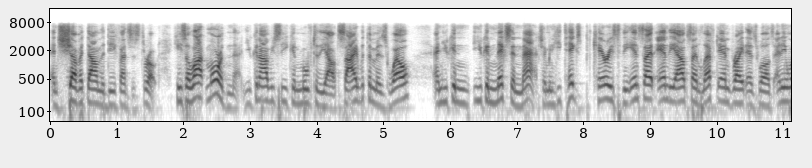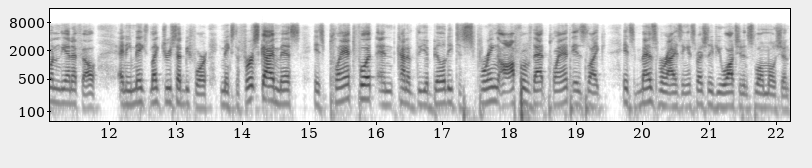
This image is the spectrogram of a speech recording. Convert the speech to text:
and shove it down the defense's throat. He's a lot more than that. You can obviously you can move to the outside with him as well, and you can you can mix and match. I mean, he takes carries to the inside and the outside, left and right, as well as anyone in the NFL. And he makes, like Drew said before, he makes the first guy miss. His plant foot and kind of the ability to spring off of that plant is like it's mesmerizing, especially if you watch it in slow motion.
